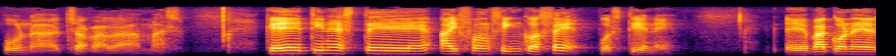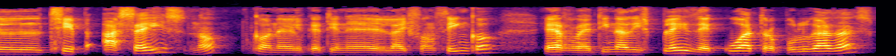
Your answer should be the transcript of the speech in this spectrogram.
una chorrada más. ¿Qué tiene este iPhone 5C? Pues tiene, eh, va con el chip A6, ¿no? Con el que tiene el iPhone 5, es Retina Display de 4 pulgadas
